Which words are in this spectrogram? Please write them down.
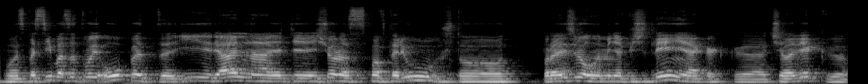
Вот, спасибо за твой опыт. И реально, я тебе еще раз повторю, что произвел на меня впечатление, как э, человек, э,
